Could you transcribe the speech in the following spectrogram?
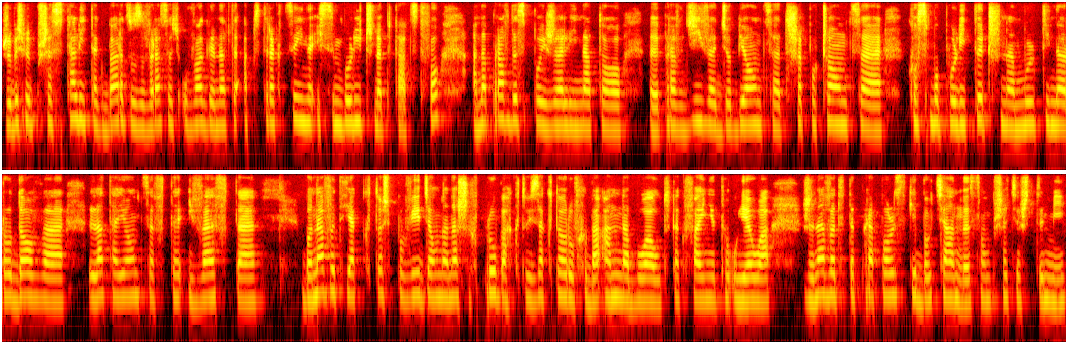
żebyśmy przestali tak bardzo zwracać uwagę na te abstrakcyjne i symboliczne ptaki, a naprawdę spojrzeli na to prawdziwe, dziobiące, trzepoczące, kosmopolityczne, multinarodowe, latające w te i we w te. Bo nawet jak ktoś powiedział na naszych próbach, ktoś z aktorów, chyba Anna Błaut tak fajnie to ujęła, że nawet te prapolskie bociany są przecież tymi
